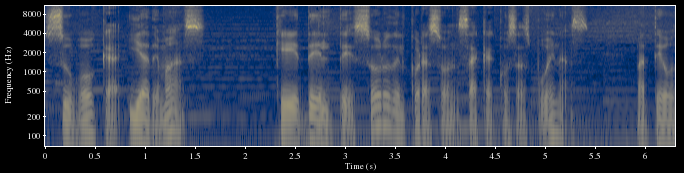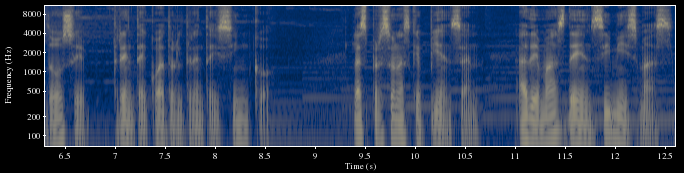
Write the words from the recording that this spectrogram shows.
su boca y además que del tesoro del corazón saca cosas buenas. Mateo 12, 34 al 35. Las personas que piensan, además de en sí mismas,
